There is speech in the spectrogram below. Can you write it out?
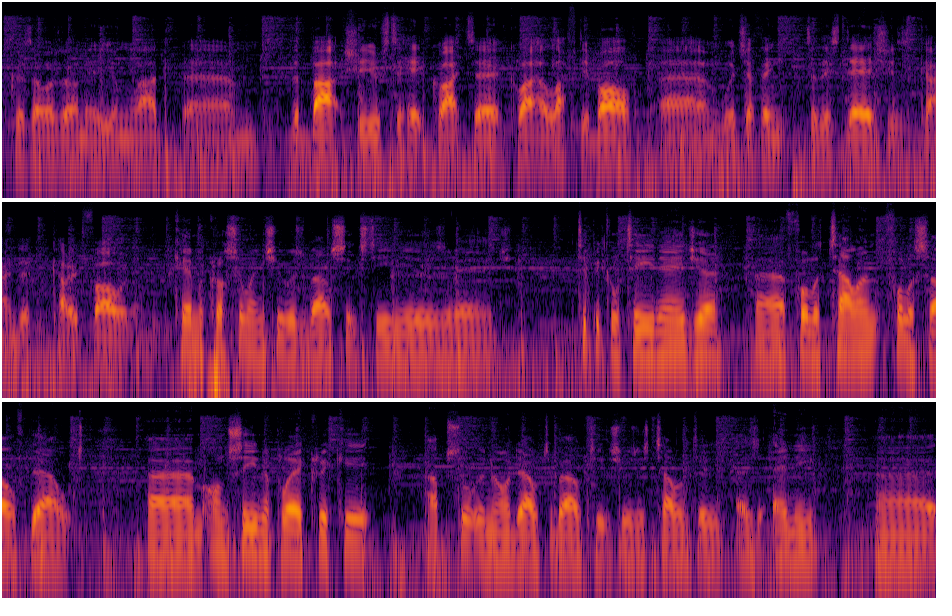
because um, I was only a young lad. Um, the bat she used to hit quite a quite a lofty ball, um, which I think to this day she's kind of carried forward. Came across her when she was about 16 years of age. typical teenager, uh, full of talent, full of self-doubt. Um, on seeing her play cricket, absolutely no doubt about it, she was as talented as any uh,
